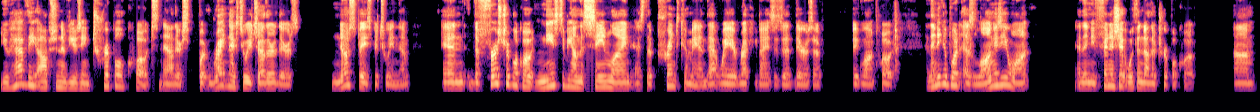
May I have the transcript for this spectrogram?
you have the option of using triple quotes. Now they're put right next to each other. There's no space between them. And the first triple quote needs to be on the same line as the print command. That way it recognizes that there's a big long quote. And then you can put as long as you want, and then you finish it with another triple quote. Um,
